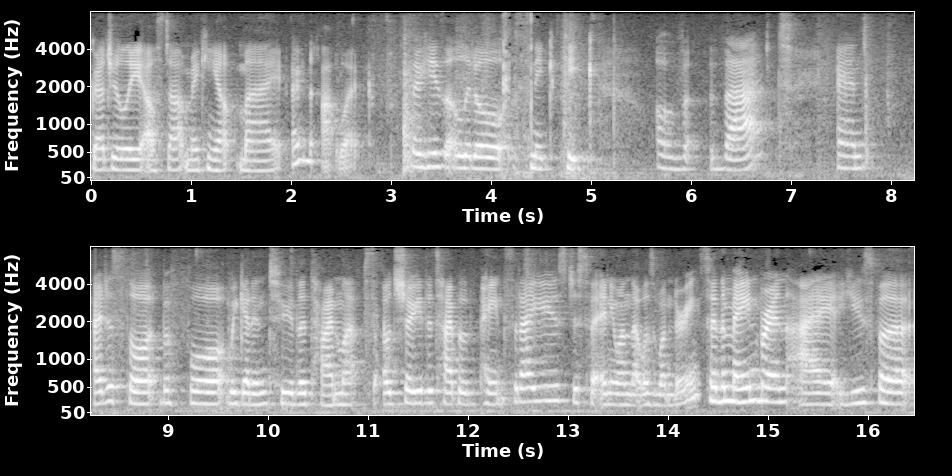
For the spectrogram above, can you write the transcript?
gradually I'll start making up my own artworks. So here's a little sneak peek of that and I just thought before we get into the time lapse, I would show you the type of paints that I use just for anyone that was wondering. So the main brand I use for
